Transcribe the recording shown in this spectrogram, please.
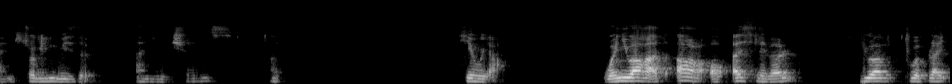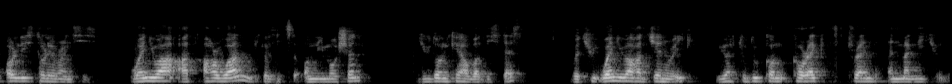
I'm struggling with the animations. Here we are. When you are at R or S level, you have to apply all these tolerances. When you are at R1, because it's only motion, you don't care about this test. But you, when you are at generic, you have to do correct trend and magnitude.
